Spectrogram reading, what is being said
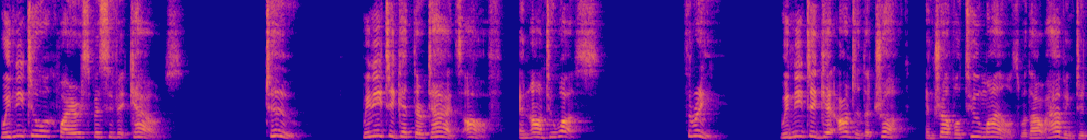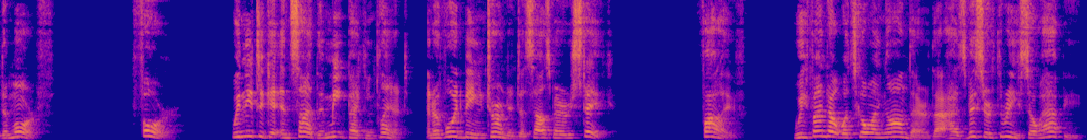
We need to acquire specific cows. 2. We need to get their tags off and onto us. 3. We need to get onto the truck and travel two miles without having to demorph. 4. We need to get inside the meatpacking plant and avoid being turned into Salisbury steak. 5. We find out what's going on there that has Visser 3 so happy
